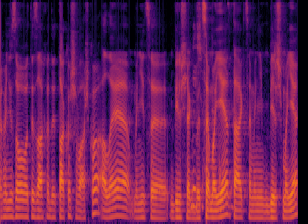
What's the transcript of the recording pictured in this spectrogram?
Організовувати заходи також важко, але мені це більш якби Більше це моє, так, це мені більш моє. Е,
